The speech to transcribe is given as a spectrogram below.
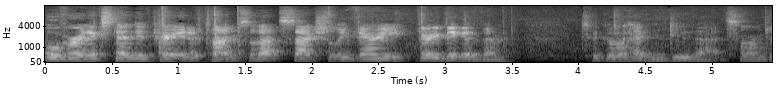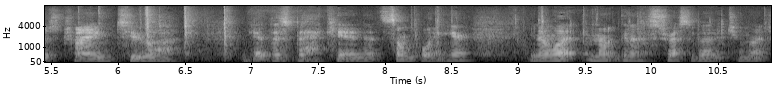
over an extended period of time. So that's actually very, very big of them to go ahead and do that. So I'm just trying to uh, get this back in at some point here. You know what? I'm not going to stress about it too much,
